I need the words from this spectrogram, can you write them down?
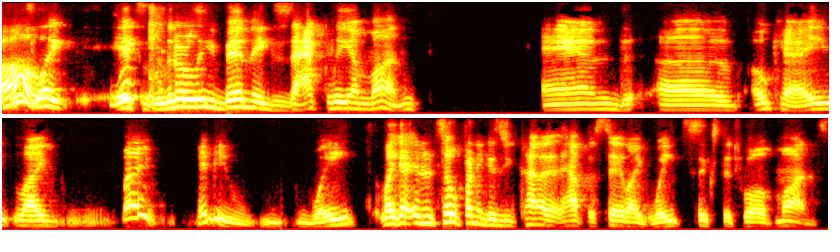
Oh, like it's literally been exactly a month and uh, okay, like maybe wait. Like, and it's so funny because you kind of have to say like wait six to twelve months.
